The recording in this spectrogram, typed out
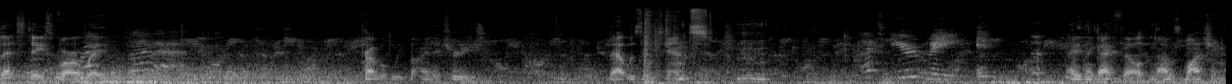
that stays far away. Probably behind the trees. That was intense. That scared me. How do you think I felt? And I was watching.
